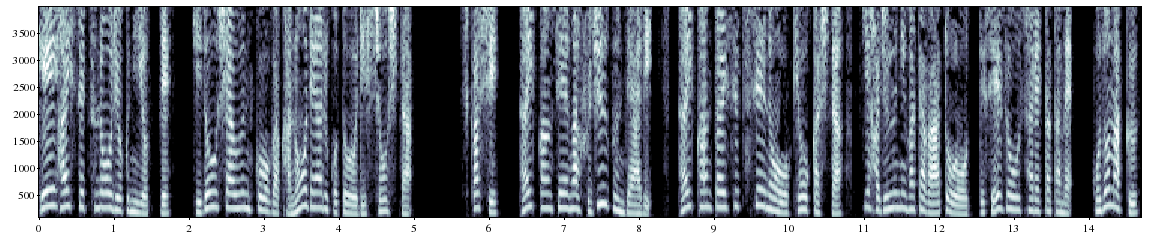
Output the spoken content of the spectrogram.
軽排泄能力によって機動車運行が可能であることを立証した。しかし、耐幹性が不十分であり、耐幹耐雪性能を強化したキハ12型が後を追って製造されたため、ほどなく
